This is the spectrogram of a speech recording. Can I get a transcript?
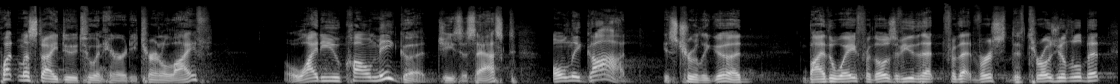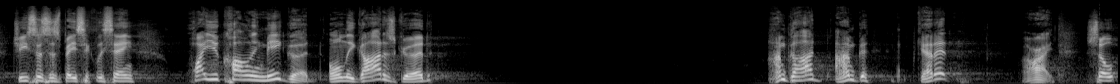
what must I do to inherit eternal life? Why do you call me good? Jesus asked. Only God is truly good. By the way, for those of you that, for that verse that throws you a little bit, Jesus is basically saying, Why are you calling me good? Only God is good. I'm God. I'm good. Get it? All right. So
